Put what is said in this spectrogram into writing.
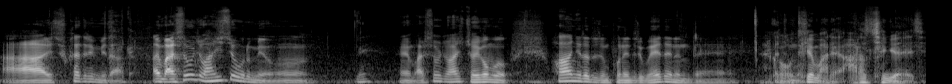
아 축하드립니다. 아니, 말씀을 좀 하시죠 그러면. 네? 네, 말씀을 좀 하시죠. 저희가 뭐 화환이라도 좀 보내드리고 해야 되는데. 그거 어떻게 말해? 알아서 챙겨야지.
